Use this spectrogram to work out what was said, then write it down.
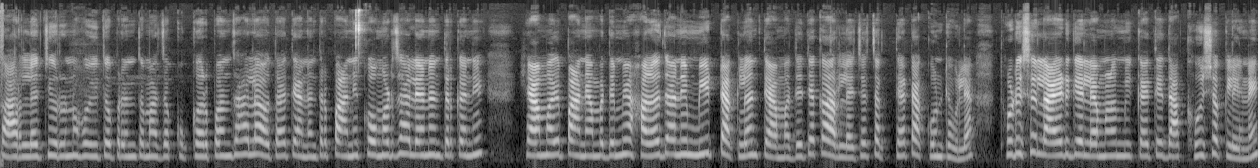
कारलं चिरून होई तोपर्यंत माझा कुकर पण झाला होता. त्यानंतर पाणी कोमट झाल्यानंतर कनी ह्यामध्ये पाण्यामध्ये मी हळद आणि मीठ टाकलं आणि त्यामध्ये त्या कारल्याच्या चकत्या टाकून ठेवल्या. थोडीशी लाइट गेल्यामुळं मी काय ते दाखवू शकले नाही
